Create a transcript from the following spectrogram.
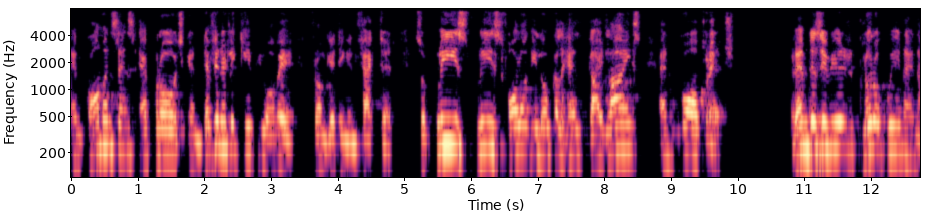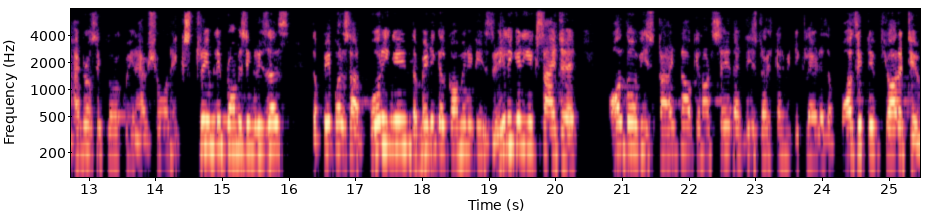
and common sense approach can definitely keep you away from getting infected. So please, please follow the local health guidelines and cooperate. Remdesivir, chloroquine and hydroxychloroquine have shown extremely promising results the papers are pouring in. The medical community is really getting excited. Although we right now cannot say that these drugs can be declared as a positive curative,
